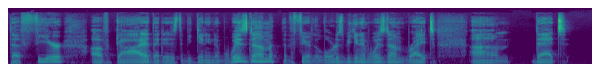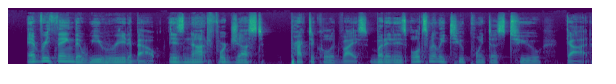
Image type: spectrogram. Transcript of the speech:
the fear of God that is the beginning of wisdom, that the fear of the Lord is the beginning of wisdom, right? Um, that everything that we read about is not for just practical advice, but it is ultimately to point us to God.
